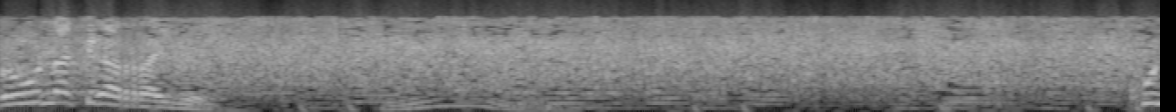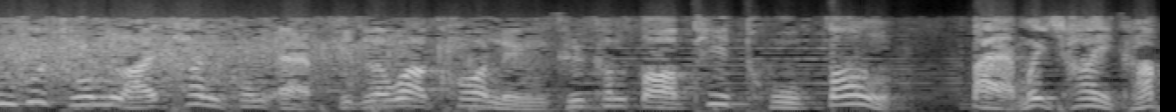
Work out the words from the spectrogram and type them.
รู้นะคิดอะไรอยู่ คุณผู้ชมหลายท่านคงแอบคิดแล้วว่าข้อหนึ่งคือคำตอบที่ถูกต้อง แต่ไม่ใช่ครับ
